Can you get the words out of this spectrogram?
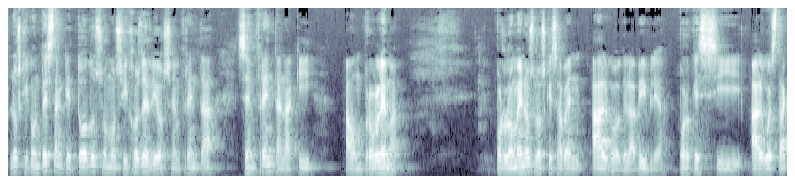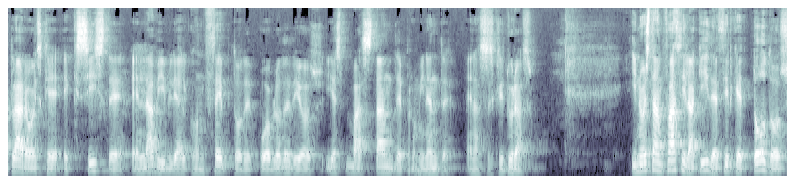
Los que contestan que todos somos hijos de Dios se, se enfrentan aquí a un problema. Por lo menos los que saben algo de la Biblia, porque si algo está claro es que existe en la Biblia el concepto de pueblo de Dios y es bastante prominente en las Escrituras. Y no es tan fácil aquí decir que todos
